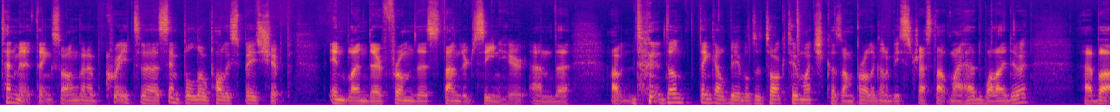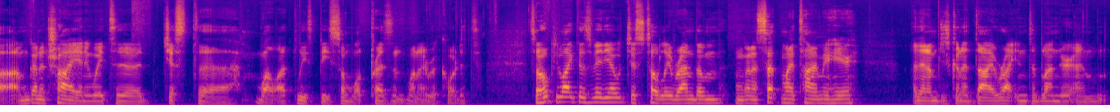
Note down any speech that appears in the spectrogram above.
10 minute thing. So I'm going to create a simple low poly spaceship in Blender from the standard scene here. And uh, I don't think I'll be able to talk too much because I'm probably going to be stressed out my head while I do it. Uh, but I'm going to try anyway to just, uh, well, at least be somewhat present when I record it. So I hope you like this video, just totally random. I'm going to set my timer here and then I'm just going to dive right into Blender and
